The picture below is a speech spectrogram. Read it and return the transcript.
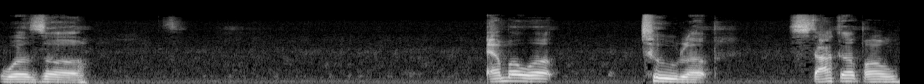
was uh, ammo up, tool up, stock up on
